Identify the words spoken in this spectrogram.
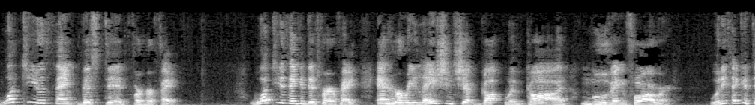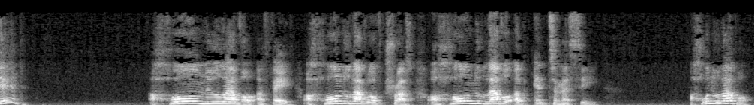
What do you think this did for her faith? What do you think it did for her faith and her relationship got with God moving forward? What do you think it did? A whole new level of faith, a whole new level of trust, a whole new level of intimacy. A whole new level.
